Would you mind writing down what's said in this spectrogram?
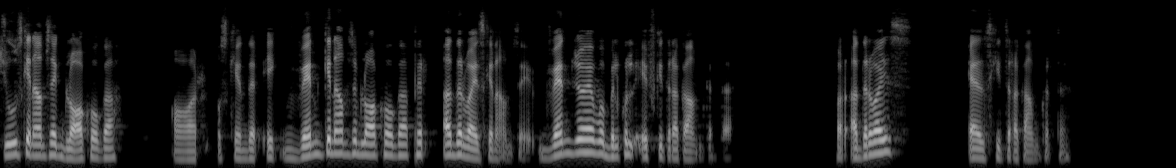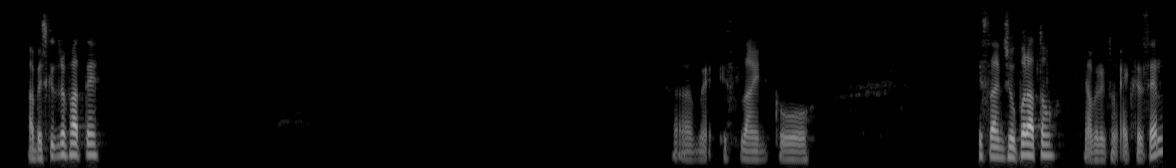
चूज़ के नाम से एक ब्लॉक होगा। और उसके अंदर एक वेन के नाम से ब्लॉक होगा, फिर अदरवाइज़ के नाम से। वेन जो है वो बिल्कुल इफ़ की तरह काम करता है। और अदरवाइज़ एल्स की तरह काम करता है। अब इसकी तरफ़ आते हैं। मैं इस लाइन को, इस लाइन से ऊपर आता हूँ। यहाँ पर लिखता हूँ एक्सएसएल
